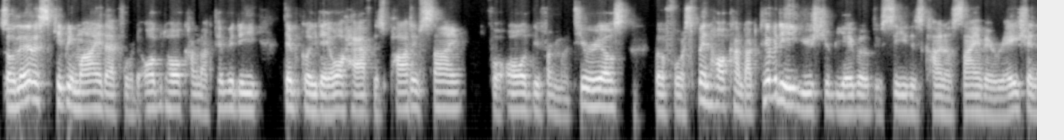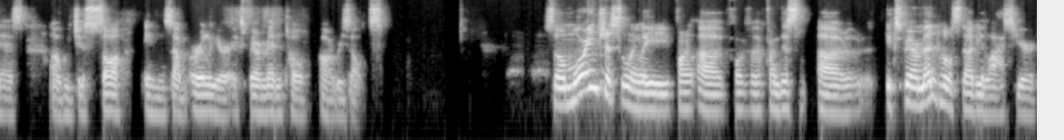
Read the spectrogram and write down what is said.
So let us keep in mind that for the orbital conductivity, typically they all have this positive sign for all different materials. But for spin Hall conductivity, you should be able to see this kind of sign variation as uh, we just saw in some earlier experimental uh, results. So more interestingly, from, uh, from this uh, experimental study last year,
